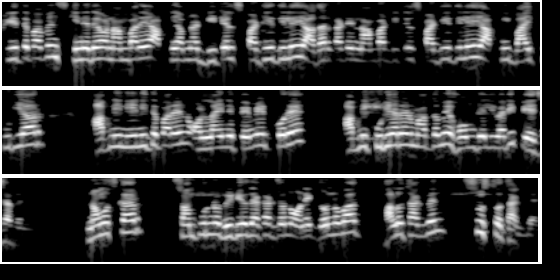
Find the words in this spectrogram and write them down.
ফ্রিতে পাবেন। স্ক্রিনে দেওয়া নাম্বারে আপনি আপনার ডিটেলস পাঠিয়ে দিলেই, আধার কার্ডের নাম্বার ডিটেলস পাঠিয়ে দিলেই আপনি বাই কুরিয়ার আপনি নিয়ে নিতে পারেন। অনলাইনে পেমেন্ট করে আপনি কুরিয়ারের মাধ্যমে হোম ডেলিভারি পেয়ে যাবেন। নমস্কার, সম্পূর্ণ ভিডিও দেখার জন্য অনেক ধন্যবাদ। ভালো থাকবেন, সুস্থ থাকবেন।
